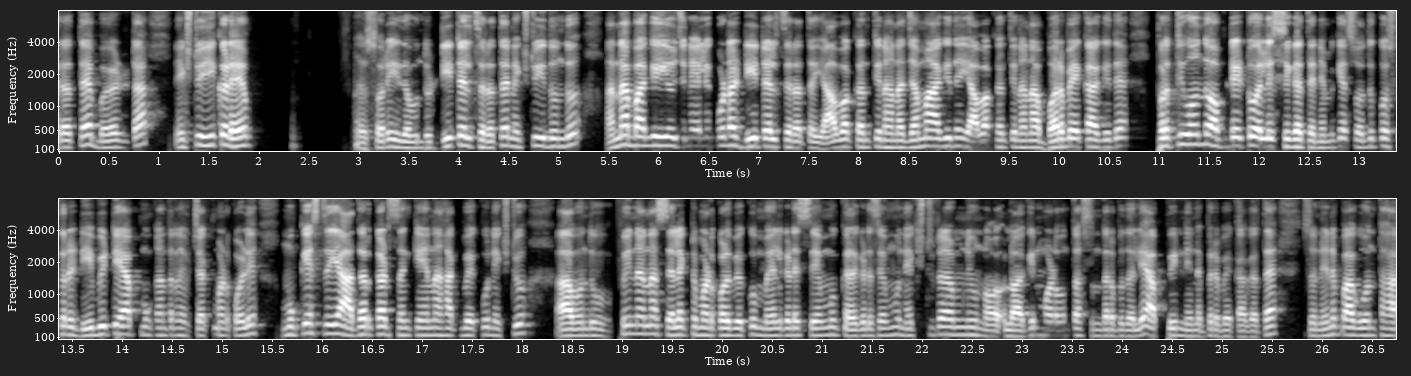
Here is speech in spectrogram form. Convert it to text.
ಇರುತ್ತೆ. ಬಯೋಡೇಟಾ, ನೆಕ್ಸ್ಟ್ ಈ ಕಡೆ ಸಾರಿ ಇದು ಒಂದು ಡೀಟೇಲ್ಸ್ ಇರುತ್ತೆ. ನೆಕ್ಸ್ಟ್ ಇದೊಂದು ಅನ್ನಭಾಗ್ಯ ಯೋಜನೆಯಲ್ಲಿ ಕೂಡ ಡೀಟೇಲ್ಸ್ ಇರುತ್ತೆ. ಯಾವ ಕಂತಿನ ಹಣ ಜಮಾ ಆಗಿದೆ, ಯಾವ ಕಂತಿನ ಹಣ ಬರಬೇಕಾಗಿದೆ, ಪ್ರತಿಯೊಂದು ಅಪ್ಡೇಟು ಅಲ್ಲಿ ಸಿಗುತ್ತೆ. ನಿಮಗೆ ಸೊ, ಅದಕ್ಕೋಸ್ಕರ ಡಿ ಬಿ ಟಿ ಆಪ್ ಮುಖಾಂತರ ನೀವು ಚೆಕ್ ಮಾಡ್ಕೊಳ್ಳಿ. ಮುಖ್ಯಸ್ಥೆಯ ಆಧಾರ್ ಕಾರ್ಡ್ ಸಂಖ್ಯೆಯನ್ನ ಹಾಕಬೇಕು. ನೆಕ್ಸ್ಟ್ ಆ, ಒಂದು ಪಿನ್ ಅನ್ನ ಸೆಲೆಕ್ಟ್ ಮಾಡ್ಕೊಳ್ಬೇಕು. ಮೇಲ್ಗಡೆ ಸೇಮ್ ಕೆಳಗಡೆ ಸೇಮ್ ನೆಕ್ಸ್ಟ್ ಟೈಮ್ ನೀವು ಲಾಗಿನ್ ಮಾಡುವಂತಹ ಸಂದರ್ಭದಲ್ಲಿ ಆ ಪಿನ್ ನೆನಪಿರಬೇಕಾಗತ್ತೆ. ಸೊ ನೆನಪಾಗುವಂತಹ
